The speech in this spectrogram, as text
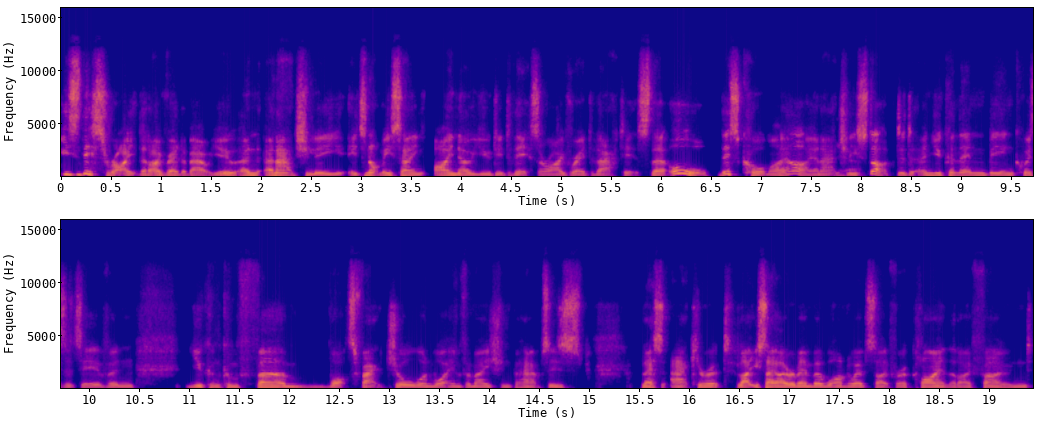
is this right that I've read about you?" And and actually, it's not me saying I know you did this or I've read that. It's that oh, this caught my eye and actually yeah. stuck. And you can then be inquisitive and you can confirm what's factual and what information perhaps is less accurate. Like you say, I remember one website for a client that I phoned,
